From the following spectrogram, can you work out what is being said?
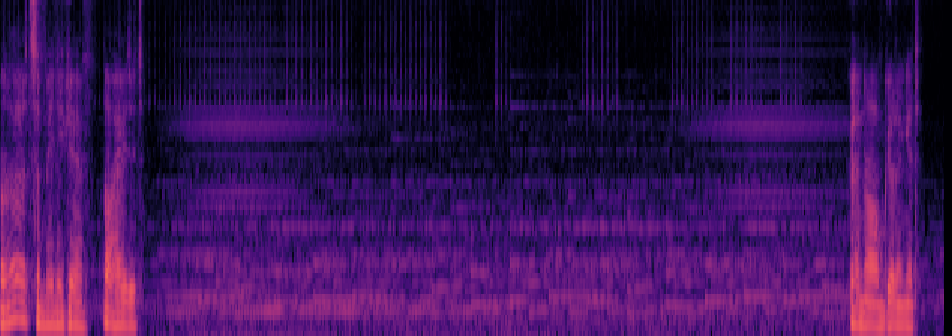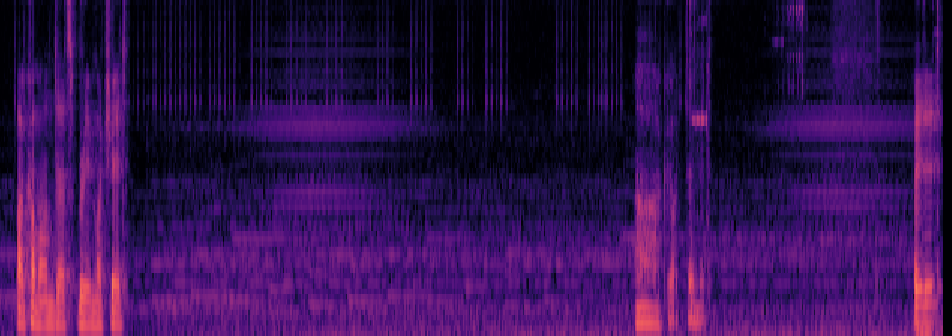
Uh, it's a minigame. I hate it. Okay, now I'm getting it. Oh, come on, that's pretty much it. Oh, god damn it. Hate it.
